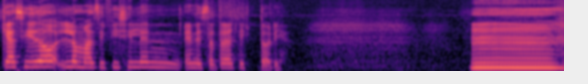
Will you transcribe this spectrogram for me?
¿Qué ha sido lo más difícil en, esta trayectoria? Mm.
